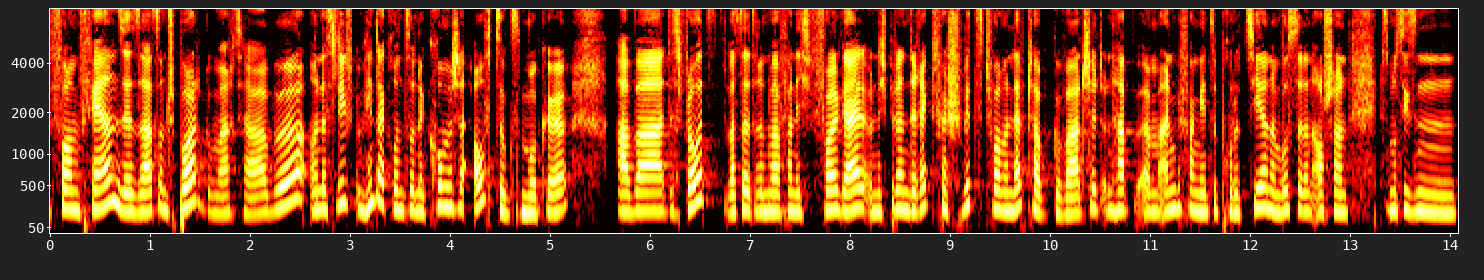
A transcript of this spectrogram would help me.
vorm Fernseher saß und Sport gemacht habe. Und es lief im Hintergrund so eine komische Aufzugsmucke. Aber das Rhodes, was da drin war, fand ich voll geil. Und ich bin dann direkt verschwitzt vor meinem Laptop gewatschelt und habe ähm, angefangen, den zu produzieren. Und wusste dann auch schon, das muss diesen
